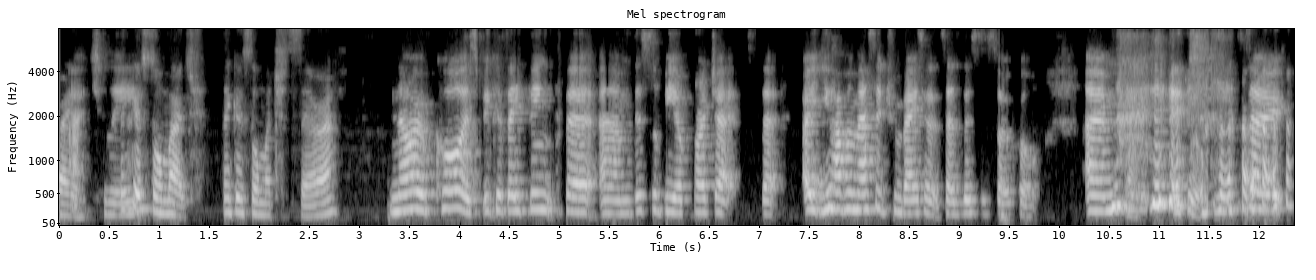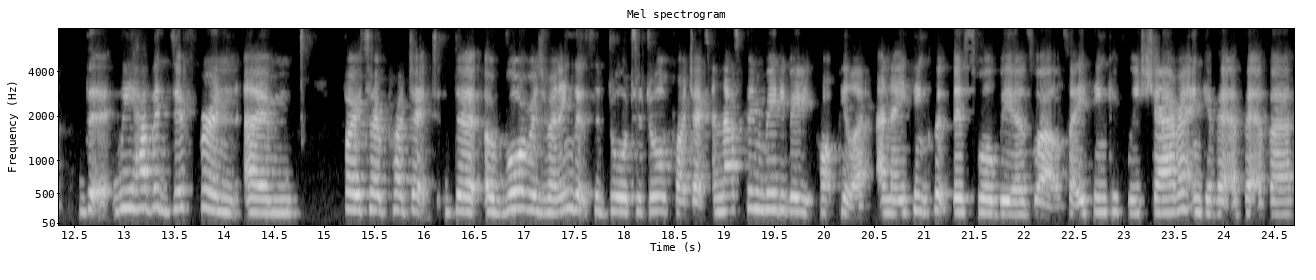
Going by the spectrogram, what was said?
Right. actually. Thank you so much. Thank you so much, Sarah. No, of course, because I think that um, this will be a project that oh, you have a message from Beto that says this is so cool. Um, so the, we have a different um, photo project that Aurora is running that's the door-to-door project and that's been really really popular and I think that this will be as well so I think if we share it and give it a bit of a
